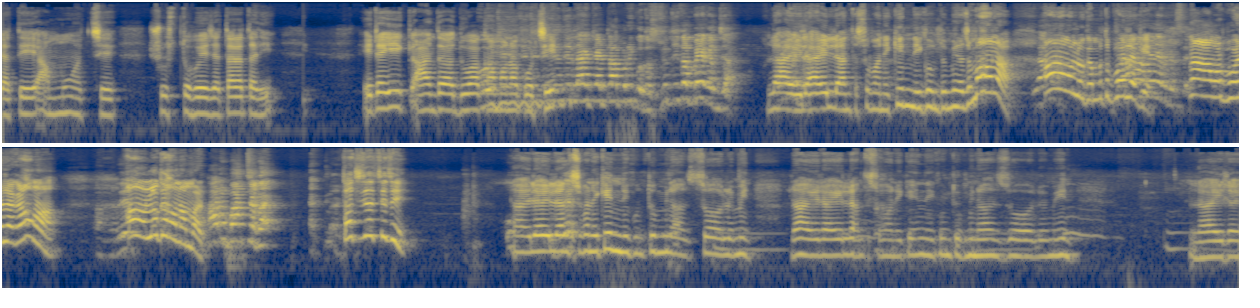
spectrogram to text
যাতে আম্মু হচ্ছে সুস্থ হয়ে যায় তাড়াতাড়ি। এটাই দোয়া কামনা করছি। লাই লাই আনতে সুমানে কিন্নি কিন্তু মিরাজ। মা না আমার লোকে আমার তো ভয় লাগে। না আমার ভয় লাগে না। আমার লোকে না আমার। আরে বাচ্চাটা তাতে তাতে লাই লাই আনতে সুমানে কিন্নি কিন্তু মিরাজ জলমিন। লাই লাই আনতে সুমানে কিন্নি কিন্তু জলমিন। লাই লাই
